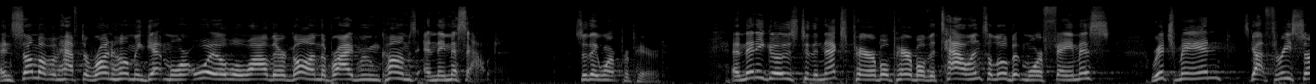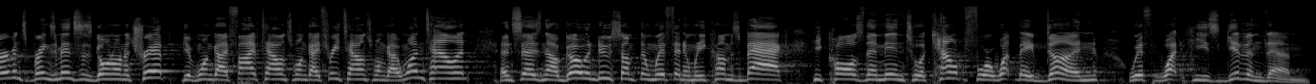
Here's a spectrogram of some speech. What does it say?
And some of them have to run home and get more oil. Well, while they're gone, the bridegroom comes and they miss out. So they weren't prepared. And then he goes to the next parable, parable of the talents, a little bit more famous. Rich man, he's got three servants, brings them in, says, going on a trip, give one guy five talents, one guy three talents, one guy one talent, and says, now go and do something with it. And when he comes back, he calls them in to account for what they've done with what he's given them.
